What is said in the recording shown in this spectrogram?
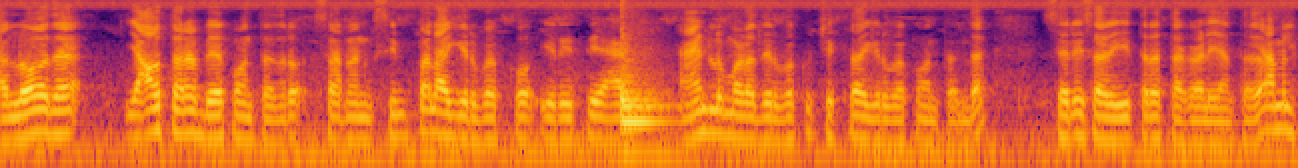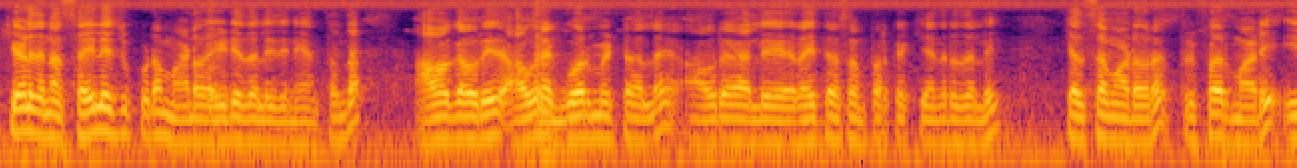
ಅಲ್ಲಿ ಹೋದೆ ಯಾವ ಥರ ಬೇಕು ಅಂತಂದ್ರು, ಸರ್, ನನಗೆ ಸಿಂಪಲ್ ಆಗಿರಬೇಕು, ಈ ರೀತಿ ಹ್ಯಾಂಡ್ಲ್ ಮಾಡೋದಿರಬೇಕು, ಚಿಕ್ಕದಾಗಿರಬೇಕು ಅಂತಂದೆ, ಸರಿ, ಸರ್, ಈ ಥರ ತಗೊಳ್ಳಿ ಅಂತಂದೆ. ಆಮೇಲೆ ಕೇಳಿದೆ, ನಾನು ಸೈಲೇಜು ಕೂಡ ಮಾಡೋ ಐಡಿಯಾದಲ್ಲಿದ್ದೀನಿ ಅಂತಂದ. ಆವಾಗ ಅವ್ರು, ಅವರೇ ಗೋರ್ಮೆಂಟಲ್ಲೇ ಅವರೇ ಅಲ್ಲಿ ರೈತ ಸಂಪರ್ಕ ಕೇಂದ್ರದಲ್ಲಿ ಕೆಲಸ ಮಾಡೋರು ಪ್ರಿಫರ್ ಮಾಡಿ ಈ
